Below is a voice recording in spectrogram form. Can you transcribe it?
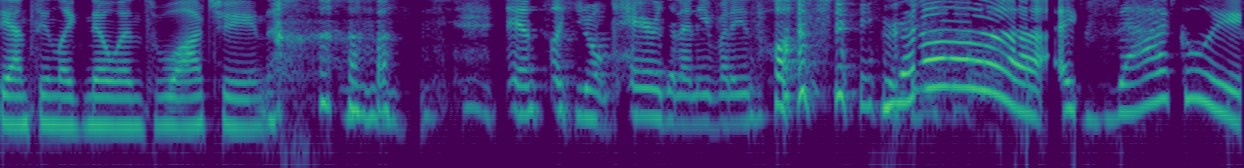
dancing like no one's watching, mm-hmm. dance like you don't care that anybody's watching. Right? Yeah, exactly.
